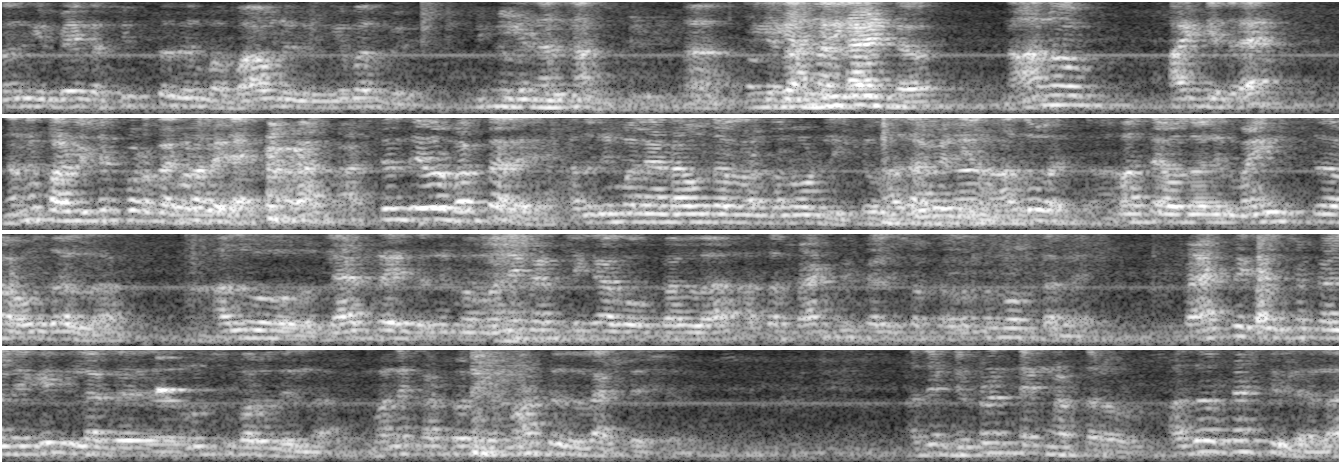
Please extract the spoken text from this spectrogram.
ನನಗೆ ಬೇಗ ಸಿಗ್ತದೆಂಬ ಭಾವನೆ ನಿಮಗೆ ಬರಬೇಕು. ನಾನು ಹಾಕಿದ್ರೆ ನನ್ನ ಪರ್ಮಿಷನ್ ಕೊಡಬೇಕು ಅಷ್ಟೇ. ಅಷ್ಟಂತ ಇವರು ಬರ್ತಾರೆ. ಅದು ನಿಮ್ಮ ಲ್ಯಾಂಡ್ ಹೌದಲ್ಲ ಅಂತ ನೋಡ್ಲಿಕ್ಕೆ. ಅದು-. ಅದು- ಮತ್ತೆ ಹೌದು ಅಲ್ಲಿ ಮೈನ್ಸ್ ಹೌದಲ್ಲ. ಅದು ಲ್ಯಾಟ್ರೈಟ್ ನಿಮ್ಮ ಮನೆ ಕಟ್ಲಿಕ್ಕೆ ಆಗೋಕಲ್ಲ ಅಥವಾ ಫ್ಯಾಕ್ಟ್ರಿ ಕಲಿಸೋ ಕಲ್ಲ ಅಂತ ನೋಡ್ತಾರೆ. ಫ್ಯಾಕ್ಟ್ರಿ ಕಲಿಸೋ ಕಲ್ಲಿಗೆ ಇಲ್ಲ ರೂಲ್ಸ್ ಬರುವುದಿಲ್ಲ ಮನೆ ಕಟ್ಟೋರಿಗೆ ಮಾತ್ರ ರಿಲ್ಯಾಕ್ಸೇಷನ್ ಅದೇ ಡಿಫ್ರೆನ್ಸ್ ಹೆಂಗ್ ಮಾಡ್ತಾರೆ ಅವರು? ಅದು ಟೆಸ್ಟ್ ಇದೆ ಅಲ್ಲ.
